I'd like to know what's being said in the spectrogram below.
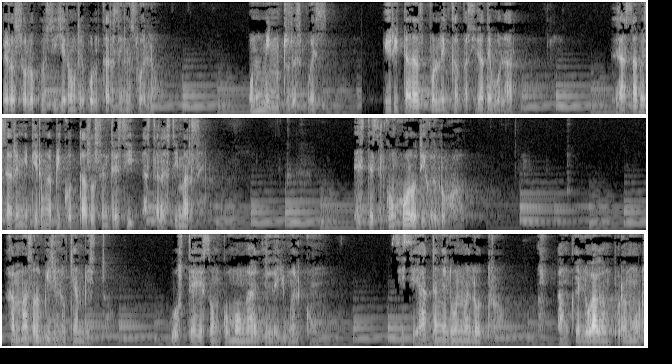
pero solo consiguieron revolcarse en el suelo. Unos minutos después, irritadas por la incapacidad de volar, las aves se remitieron a picotazos entre sí hasta lastimarse. Este es el conjuro, dijo el brujo. Jamás olviden lo que han visto. Ustedes son como un águila y un halcón si se atan el uno al otro, aunque lo hagan por amor,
